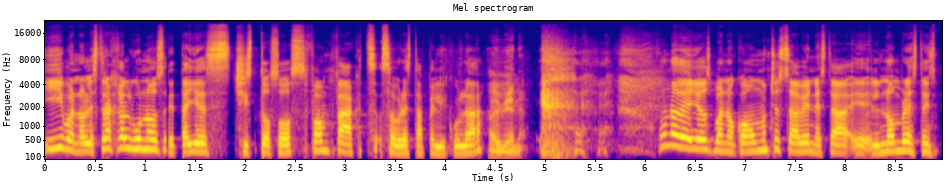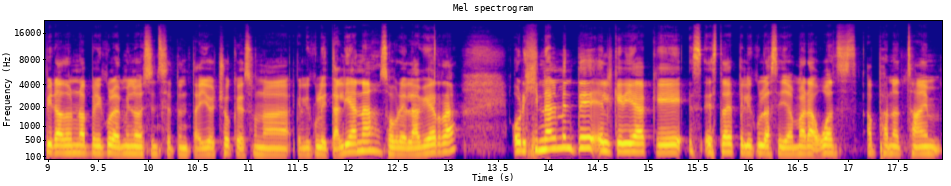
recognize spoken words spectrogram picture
Y bueno, les traje algunos detalles chistosos, fun facts sobre esta película. Ahí viene. Uno de ellos, bueno, como muchos saben, está, el nombre está inspirado en una película de 1978, que es una película italiana sobre la guerra. Originalmente él quería que esta película se llamara Once Upon a Time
